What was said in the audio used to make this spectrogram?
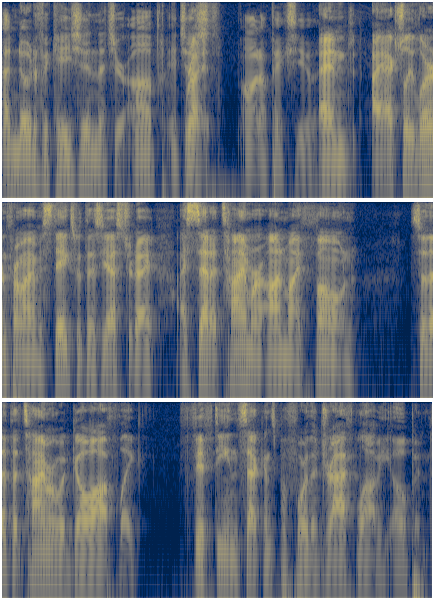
a notification that you're up. It just auto picks you. And I actually learned from my mistakes with this yesterday. I set a timer on my phone so that the timer would go off like 15 seconds before the draft lobby opened.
